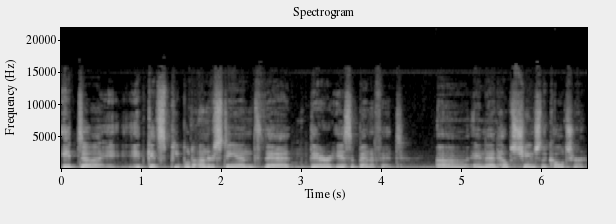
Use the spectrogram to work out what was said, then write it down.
It, uh, it gets people to understand that there is a benefit, uh, and that helps change the culture.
